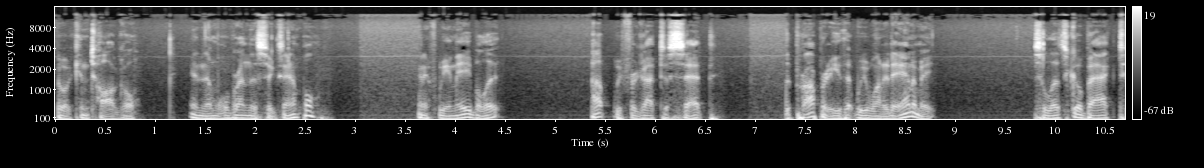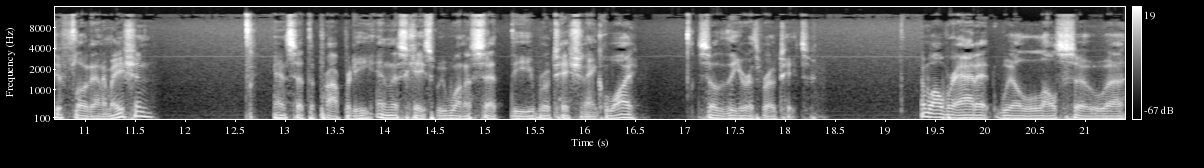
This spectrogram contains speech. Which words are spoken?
So it can toggle. And then we'll run this example. And if we enable it, up, we forgot to set property that we wanted to animate. So let's go back to float animation and set the property. In this case, we want to set the rotation angle Y so the Earth rotates. And while we're at it, we'll also uh,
